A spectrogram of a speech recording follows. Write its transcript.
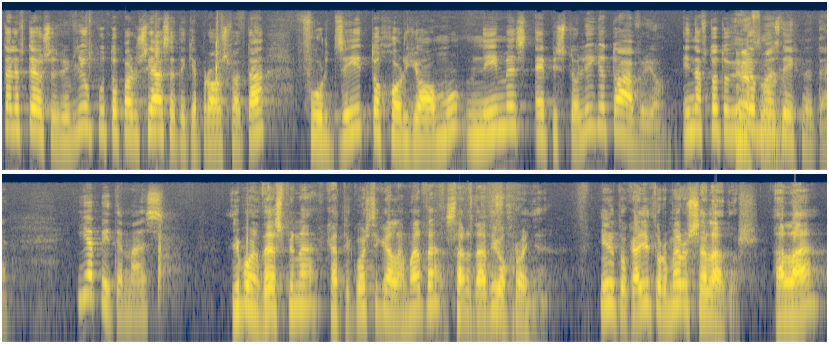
τελευταίου σας βιβλίου που το παρουσιάσατε και πρόσφατα. Φουρτζή, το χωριό μου, μνήμες, επιστολή για το αύριο. Είναι αυτό το βιβλίο αυτό που μας το βιβλίο. δείχνετε. Για πείτε μας. Λοιπόν, Δέσποινα, κατοικώ στην Καλαμάτα 42 χρόνια. Είναι το καλύτερο μέρος της Ελλάδος. Αλλά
